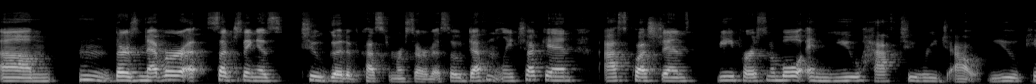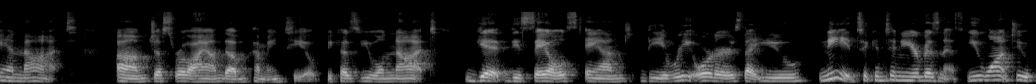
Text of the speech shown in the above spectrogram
Um, there's never a, such thing as too good of customer service. So definitely check in, ask questions, be personable, and you have to reach out. You cannot um, just rely on them coming to you because you will not get the sales and the reorders that you need to continue your business. You want to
